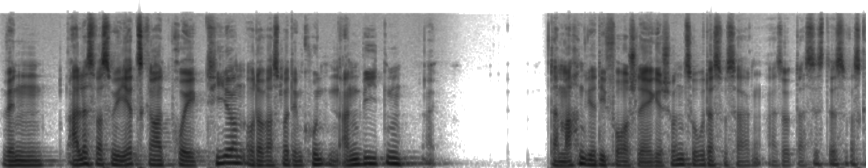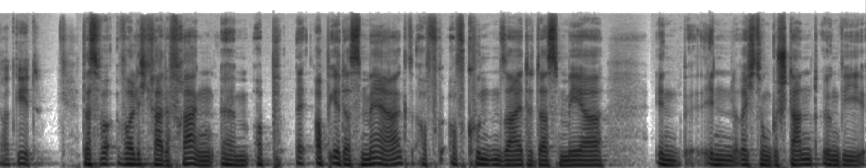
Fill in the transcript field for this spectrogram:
wenn alles, was wir jetzt gerade projektieren oder was wir dem Kunden anbieten, da machen wir die Vorschläge schon so, dass wir sagen, also das ist das, was gerade geht. Das wollte ich gerade fragen, ähm, ob, äh, ob ihr das merkt auf, auf Kundenseite, dass mehr in, in Richtung Bestand irgendwie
